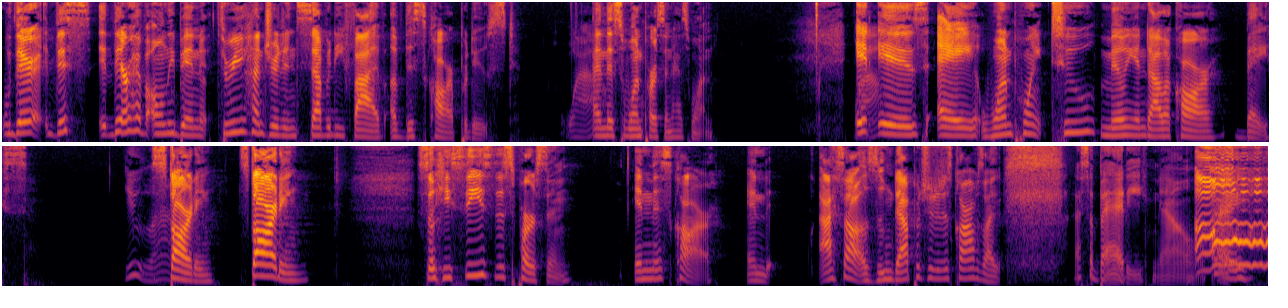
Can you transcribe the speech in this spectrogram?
there this there have only been 375 of this car produced wow. and this one person has one it Wow. is a 1.2 million dollar car base you lied. starting starting so he sees this person in this car and i saw a zoomed out picture of this car i was like that's a baddie now okay. Oh,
